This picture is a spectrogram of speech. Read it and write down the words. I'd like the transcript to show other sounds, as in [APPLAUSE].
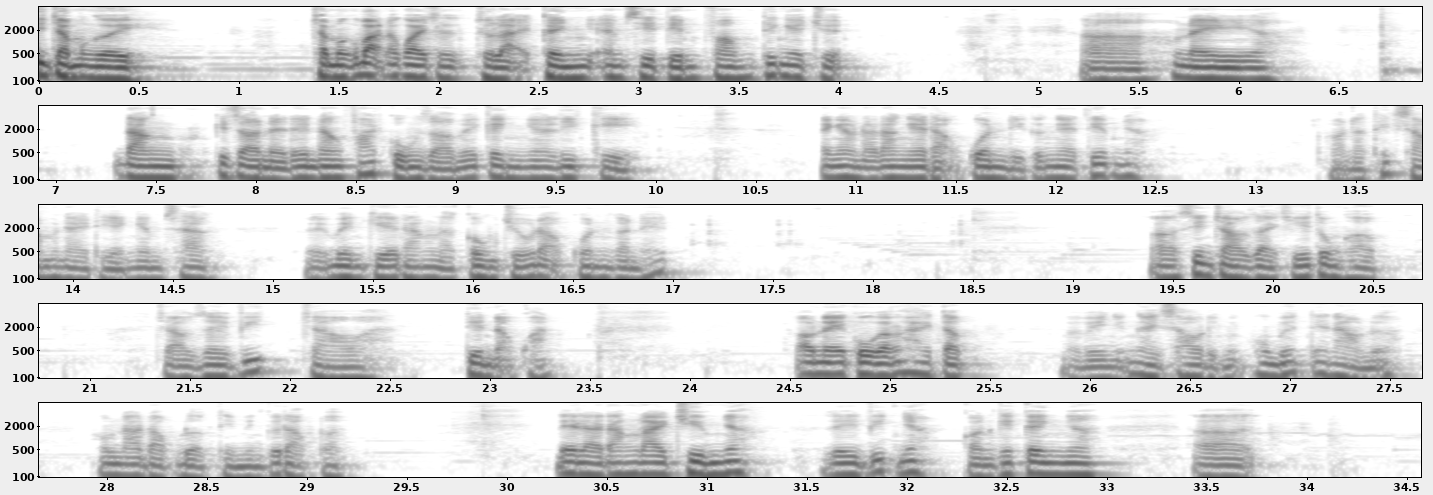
Xin chào mọi người. Chào mừng các bạn đã quay trở lại kênh MC Tiến Phong Thích Nghe Chuyện. À, Hôm nay à, đang Cái giờ này lên đang phát cùng giờ với kênh à, Ly Kỳ. Anh em nào đang nghe Đạo Quân thì cứ nghe tiếp nhé Hoặc là thích sang bên này thì anh em sang. Bên kia đang là công chiếu Đạo Quân gần hết. À, Xin chào giải trí tổng hợp. Chào David Chào à, Tiên Đạo Quán. Hôm nay cố gắng hai tập Bởi vì những ngày sau thì mình không biết thế nào nữa. Hôm nào đọc được thì mình cứ đọc thôi đây là đang live stream nhá David nhá. Còn cái kênh uh,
